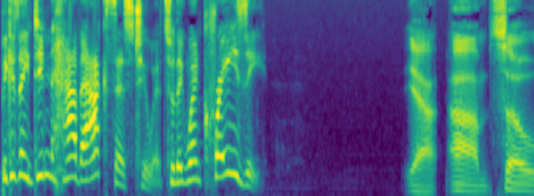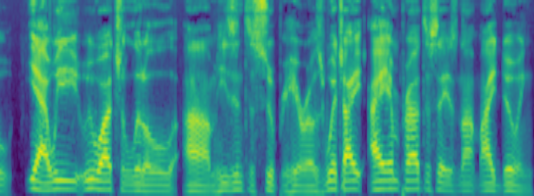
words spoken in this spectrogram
Because they didn't have access to it. So they went crazy. Yeah. Um. So yeah, we we watch a little. Um. He's into superheroes, which I I am proud to say is not my doing.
